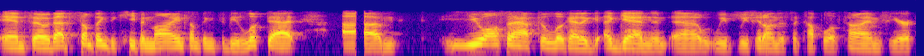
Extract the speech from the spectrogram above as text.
and so that's something to keep in mind, something to be looked at. Um, you also have to look at again, and uh, we've we've hit on this a couple of times here,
